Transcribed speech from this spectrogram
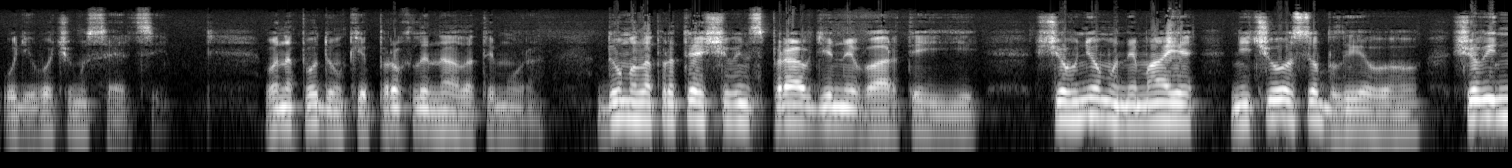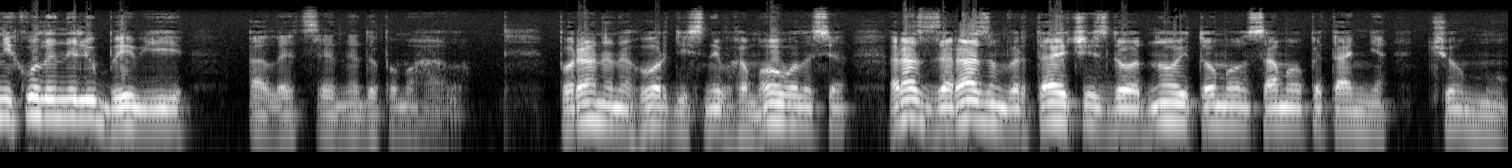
у дівочому серці. Вона подумки проклинала Тимура, думала про те, що він справді не вартий її, що в ньому немає нічого особливого, що він ніколи не любив її, але це не допомагало. Поранена гордість не вгамовувалася, раз за разом вертаючись до одного й того самого питання чому?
